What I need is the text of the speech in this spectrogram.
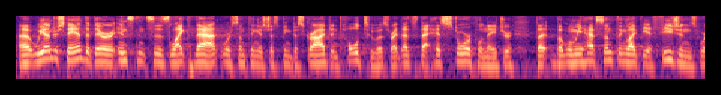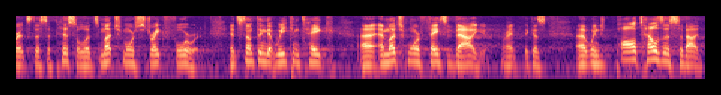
uh, we understand that there are instances like that where something is just being described and told to us, right? That's that historical nature. But, but when we have something like the Ephesians, where it's this epistle, it's much more straightforward. It's something that we can take uh, at much more face value, right? Because uh, when Paul tells us about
